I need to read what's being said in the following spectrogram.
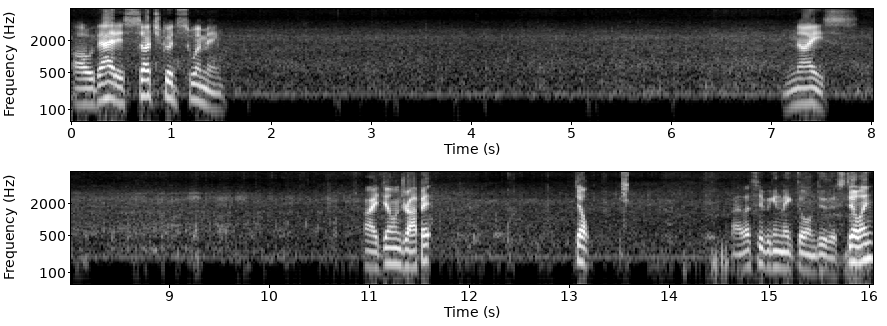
Oh, that is such good swimming. Nice. All right, Dylan, drop it. Dylan. All right, let's see if we can make Dylan do this. Dylan.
